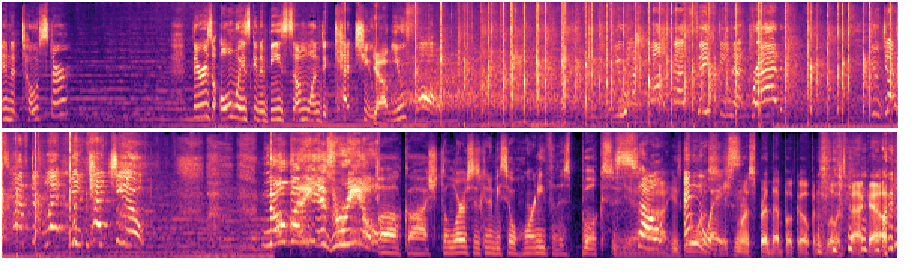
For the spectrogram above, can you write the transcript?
in a toaster? There is always going to be someone to catch you Yep. when you fall. You have got that safety net, Brad. You just have to let me catch you. Nobody is real. Oh gosh, Dolores is gonna be so horny for this book soon. Yeah, he's gonna wanna- anyways. he's gonna want to spread that book open and blow its back out.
